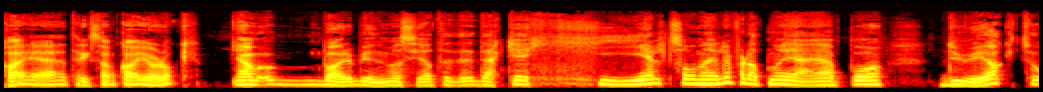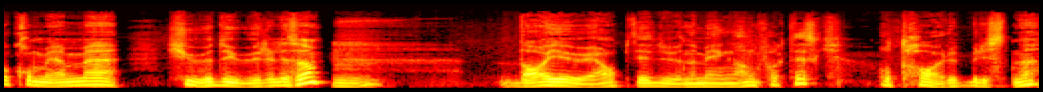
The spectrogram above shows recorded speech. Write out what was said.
hva er triksene? Hva gjør dere? Jeg bare begynner med å si at det, det er ikke helt sånn heller. For at når jeg er på duejakt og kommer hjem med 20 duer, liksom, da gjør jeg opp de duene med en gang, faktisk. Og tar ut brystene.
